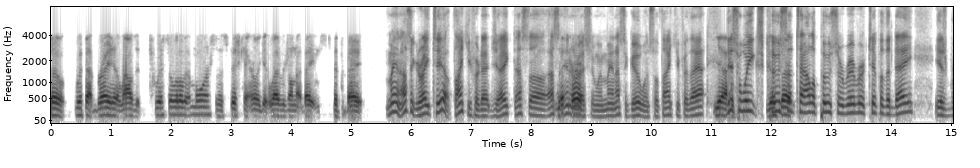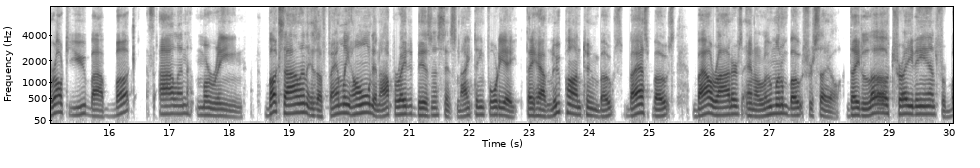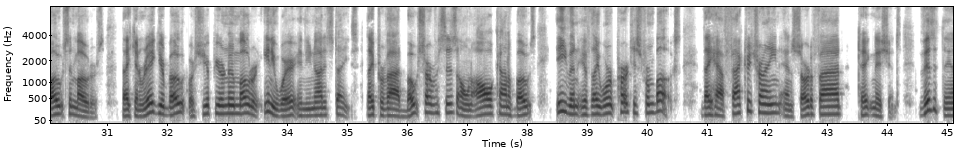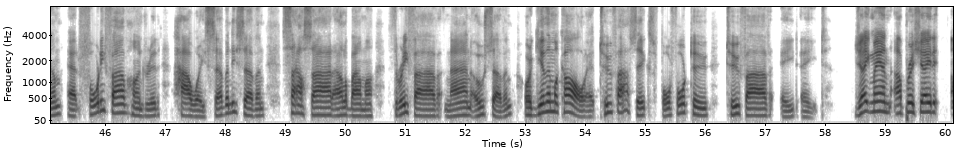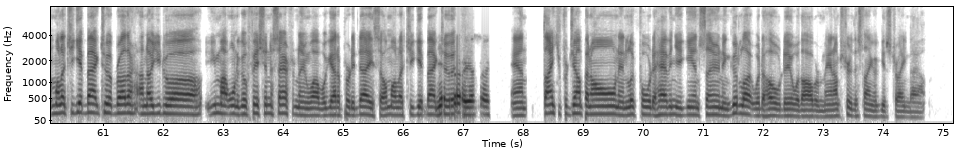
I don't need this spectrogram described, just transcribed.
so with that braid it allows it to twist a little bit more so this fish can't really get leverage on that bait and spit the bait Man, that's a great tip. Thank you for that, Jake. That's uh that's yes, an interesting sir. one, man. That's a good one. So thank you for that. Yeah. This week's Coosa yes, Tallapoosa River tip of the day is brought to you by Buck Island Marine. Bucks Island is a family owned and operated business since 1948. They have new pontoon boats, bass boats, bow riders, and aluminum boats for sale. They love trade ins for boats and motors. They can rig your boat or ship your new motor anywhere in the United States. They provide boat services on all kind of boats, even if they weren't purchased from Bucks. They have factory trained and certified technicians. Visit them at 4500 Highway 77, Southside, Alabama 35907, or give them a call at 256 442 2588. Jake, man, I appreciate it. I'm gonna let you get back to it, brother. I know you do uh you might want to go fishing this afternoon while we got a pretty day, so I'm gonna let you get back yes, to sir, it. Yes, sir. And thank you for jumping on and look forward to having you again soon. And good luck with the whole deal with Auburn, man. I'm sure this thing will get straightened out.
